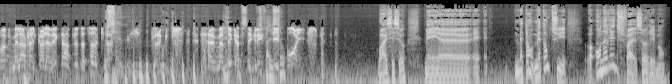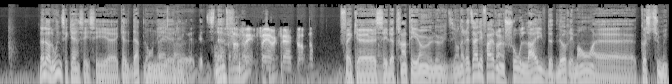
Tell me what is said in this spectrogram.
Ouais, puis mélange l'alcool avec, là, en plus de ça. Là, qui... Maintenant, quand tu dégrises, tu dis, boy. Ouais, c'est ça. Mais, euh, eh, eh, mettons, mettons que tu... On aurait dû faire ça, Raymond. Là, l'Halloween, c'est quand? C'est, c'est euh, quelle date, là? On Ben, est c'est euh, le, le 19? Ça fait fin, fin octobre, non? Fait que euh, c'est le 31 lundi. On aurait dû aller faire un show live de là, Raymond, euh, costumé.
